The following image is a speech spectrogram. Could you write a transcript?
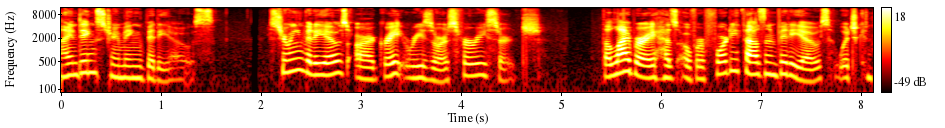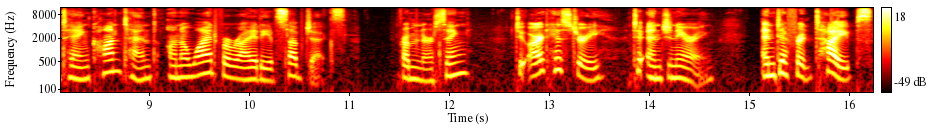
Finding streaming videos. Streaming videos are a great resource for research. The library has over 40,000 videos which contain content on a wide variety of subjects, from nursing to art history to engineering, and different types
